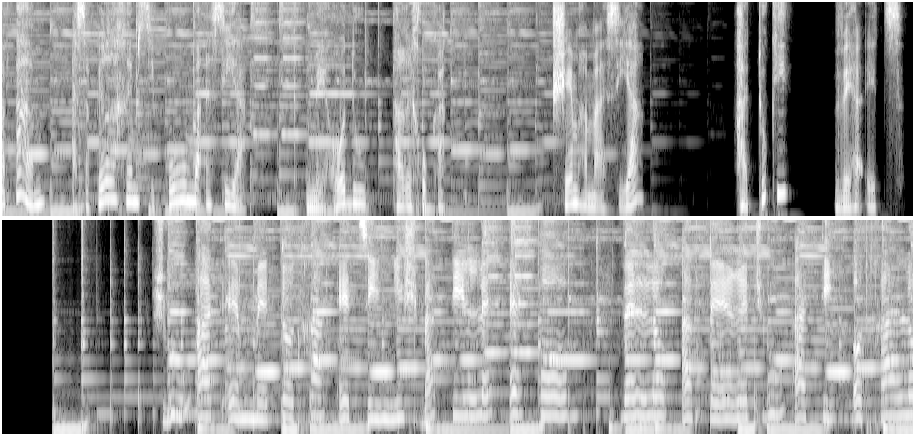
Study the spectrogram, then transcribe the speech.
הפעם אספר לכם סיפור מעשייה מהודו הרחוקה. שם המעשייה? התוכי והעץ. שבועת אמת אותך עצי נשבעתי לאהוב ולא אפר את שבועתי אותך לא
